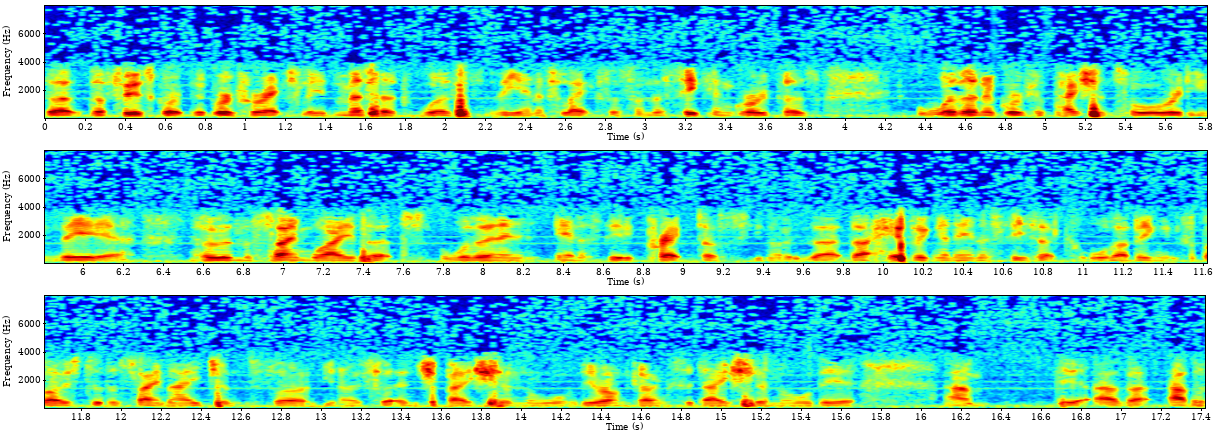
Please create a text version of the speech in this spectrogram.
the, the first group, the group who are actually admitted with the anaphylaxis. And the second group is within a group of patients who are already there, who in the same way that within an anaesthetic practice, you know, they're, they're having an anaesthetic or they're being exposed to the same agents for, you know, for intubation or their ongoing sedation or their, um, their other, other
